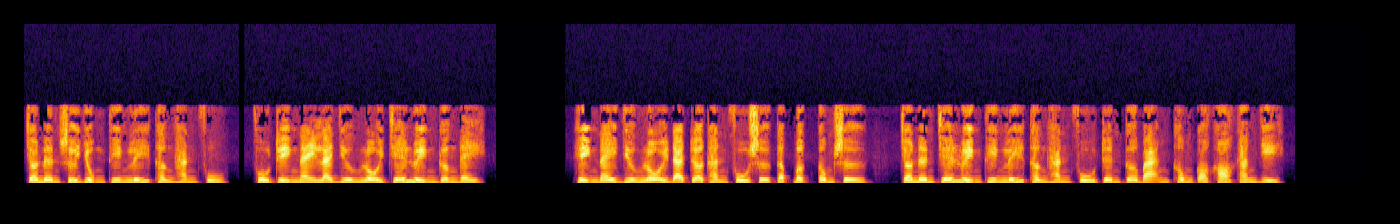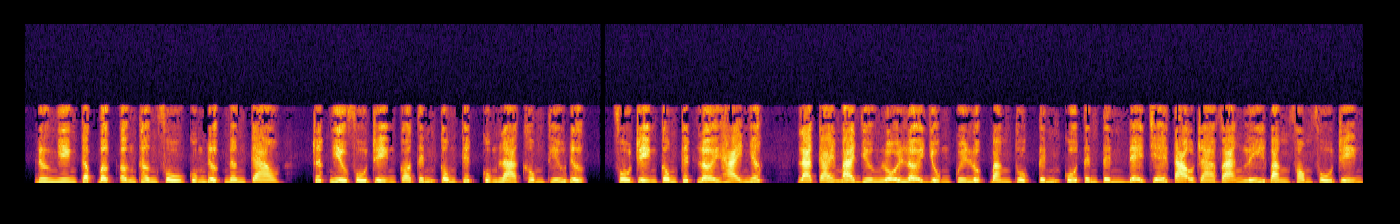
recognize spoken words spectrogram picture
cho nên sử dụng thiên lý thần hành phù. Phù triện này là dương lỗi chế luyện gần đây. Hiện nay dương lỗi đã trở thành phù sư cấp bậc tông sư, cho nên chế luyện thiên lý thần hành phù trên cơ bản không có khó khăn gì. Đương nhiên cấp bậc ẩn thân phù cũng được nâng cao, rất nhiều phù triện có tính công kích cũng là không thiếu được. Phù triện công kích lợi hại nhất, là cái mà dương lỗi lợi dụng quy luật băng thuộc tính của tinh tinh để chế tạo ra vạn lý băng phong phù triện.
